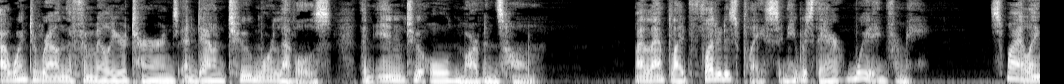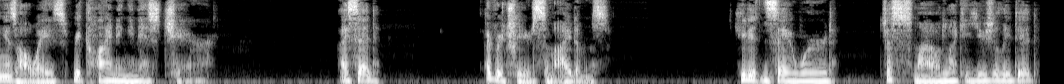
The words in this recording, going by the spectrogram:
I went around the familiar turns and down two more levels, then into old Marvin's home. My lamplight flooded his place, and he was there waiting for me, smiling as always, reclining in his chair. I said, I've retrieved some items. He didn't say a word, just smiled like he usually did.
